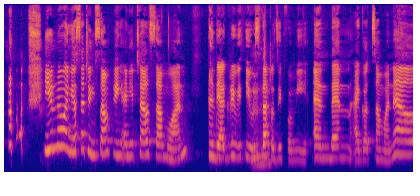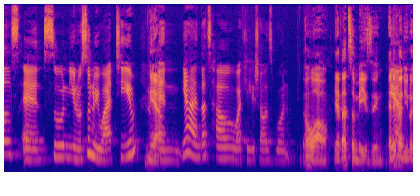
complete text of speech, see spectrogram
you know when you're setting something and you tell someone and they agree with you so Mm-hmm. that was it for me and then i got someone else and soon you know soon we were a team yeah. and yeah and that's how wakilisha was born Oh wow. Yeah, that's amazing. And Yeah. even, you know,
